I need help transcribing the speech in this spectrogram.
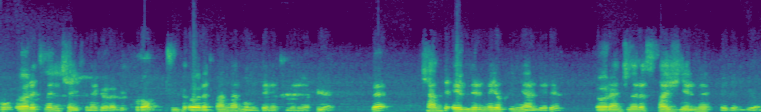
Bu öğretmenin keyfine göre bir kural. Çünkü öğretmenler bunun denetimini yapıyor. Ve kendi evlerine yakın yerleri öğrencilere staj yerini belirliyor.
